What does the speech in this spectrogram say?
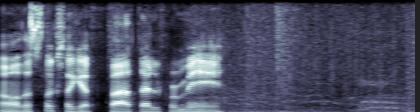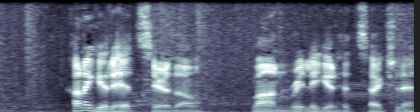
Oh, this looks like a fat L for me. Kind of good hits here, though. Man, really good hits, actually.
